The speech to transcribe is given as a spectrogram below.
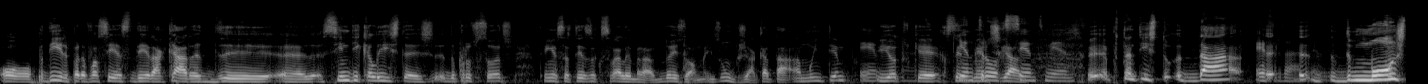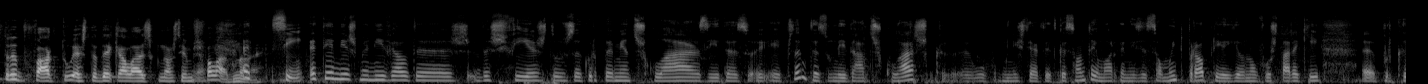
ou pedir para você aceder à cara de uh, sindicalistas de professores, tenho a certeza que se vai lembrar de dois homens, um que já cá está há muito tempo é e outro que é recentemente que entrou chegado. recentemente. Uh, portanto, isto dá, é demonstra de facto esta decalagem que nós temos é. falado, não é? Sim, até mesmo a nível das, das chefias dos agrupamentos escolares e das, e, portanto, das unidades escolares, que o Ministério da Educação tem uma organização muito própria e eu não vou estar aqui porque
